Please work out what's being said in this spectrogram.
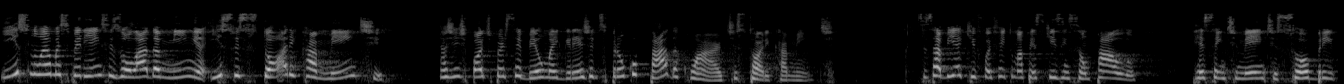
E isso não é uma experiência isolada minha, isso historicamente a gente pode perceber uma igreja despreocupada com a arte, historicamente. Você sabia que foi feita uma pesquisa em São Paulo recentemente sobre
